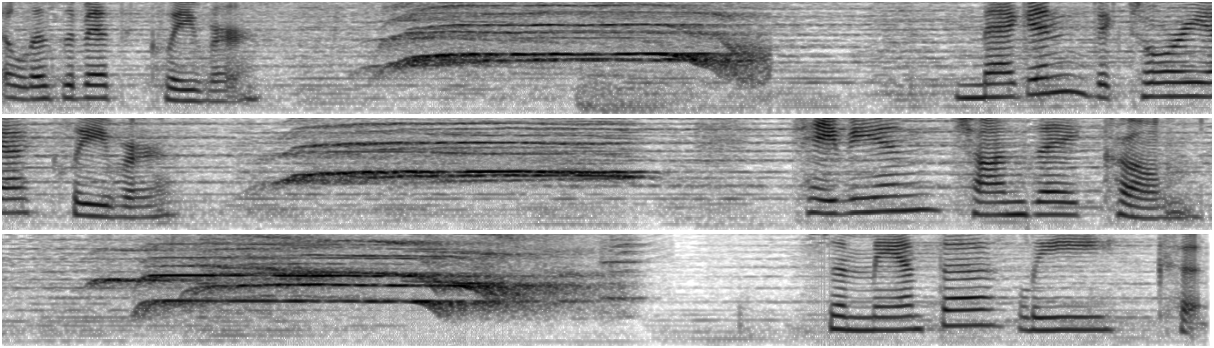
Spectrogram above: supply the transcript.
Elizabeth Cleaver. Megan Victoria Cleaver. Tavian Chanze Combs. Samantha Lee Cook.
